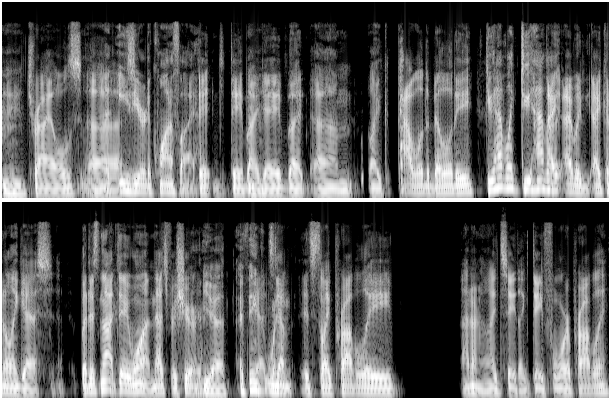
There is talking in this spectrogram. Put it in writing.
Mm. trials uh, easier to quantify. day, day by Mhm. day, but um, like palatability, Do you have like? Do you have a? I, I would I can only guess, but it's not day one. That's for sure. Yeah, I think Yeah, it's, when def- it's like probably I don't know. I'd say like day four probably.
